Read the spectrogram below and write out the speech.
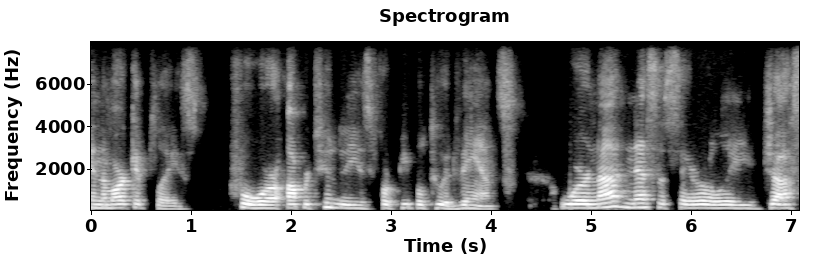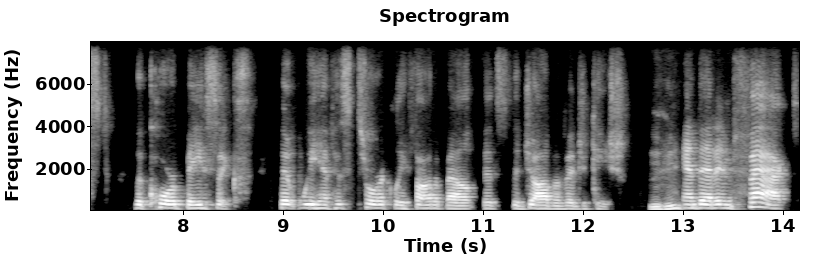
in the marketplace for opportunities for people to advance were not necessarily just the core basics that we have historically thought about that's the job of education. Mm-hmm. And that in fact,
